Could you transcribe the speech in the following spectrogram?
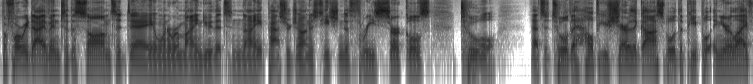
Before we dive into the psalm today, I want to remind you that tonight Pastor John is teaching the Three Circles tool. That's a tool to help you share the gospel with the people in your life.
